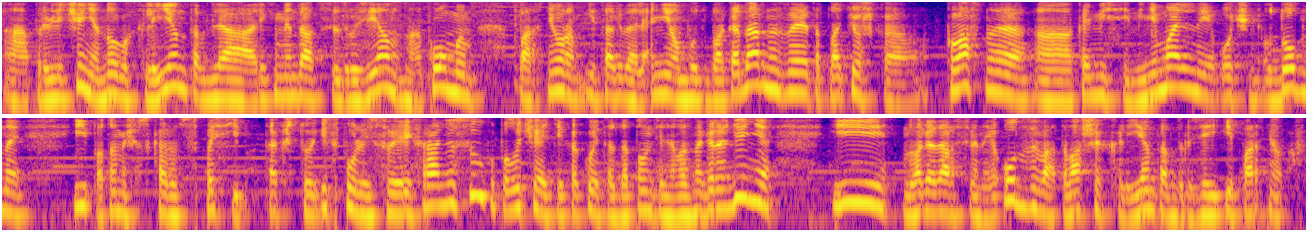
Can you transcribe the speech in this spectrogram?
а, привлечения новых клиентов, для рекомендации друзьям, знакомым, партнерам и так далее. Они вам будут благодарны за это. Платежка классная, комиссии минимальные, очень удобная и потом еще скажут спасибо. Так что используйте свою реферальную ссылку, получайте какое-то дополнительное вознаграждение и благодарственные отзывы отзывы от ваших клиентов, друзей и партнеров.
